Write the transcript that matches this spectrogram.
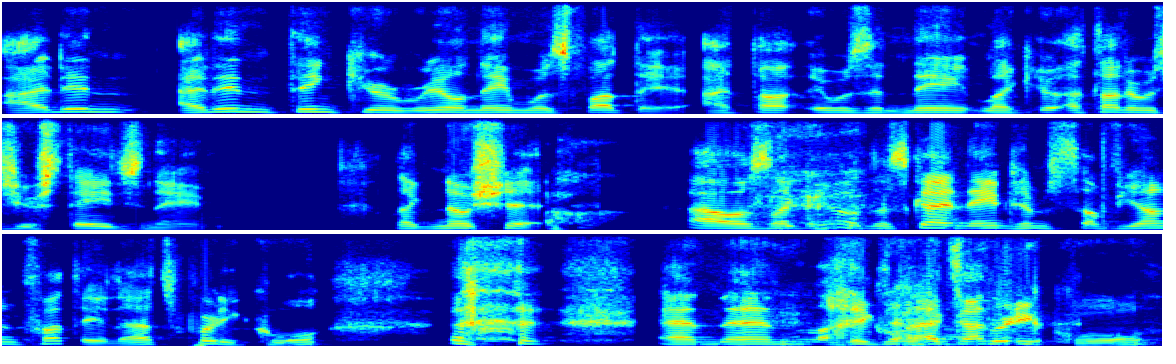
I didn't I didn't think your real name was Fateh. I thought it was a name like I thought it was your stage name. Like no shit. Oh. I was like, yo, this guy named himself Young Fateh. That's pretty cool. and then like when that's I got pretty cool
